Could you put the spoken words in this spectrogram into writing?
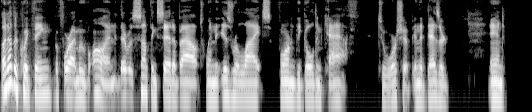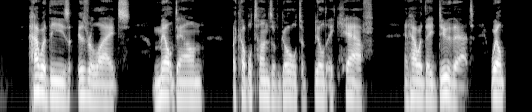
Another quick thing before I move on, there was something said about when the Israelites formed the golden calf to worship in the desert. And how would these Israelites melt down a couple tons of gold to build a calf. And how would they do that? Well,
